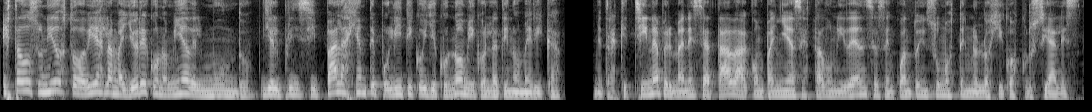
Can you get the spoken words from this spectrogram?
Estados Unidos todavía es la mayor economía del mundo y el principal agente político y económico en Latinoamérica, mientras que China permanece atada a compañías estadounidenses en cuanto a insumos tecnológicos cruciales.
